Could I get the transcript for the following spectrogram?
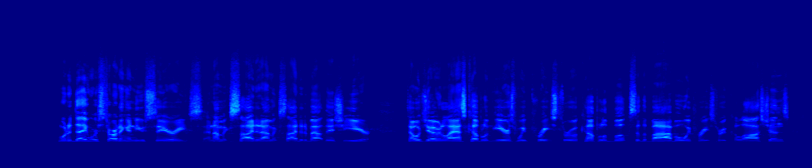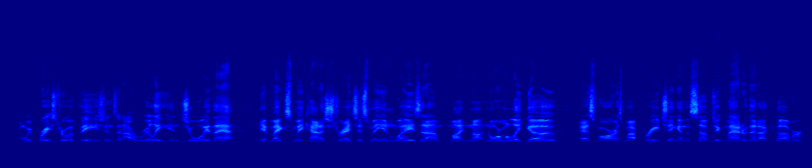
Well, today we're starting a new series, and I'm excited. I'm excited about this year. Told you over the last couple of years we preached through a couple of books of the Bible. We preached through Colossians and we preached through Ephesians, and I really enjoy that. It makes me kind of stretches me in ways that I might not normally go as far as my preaching and the subject matter that I cover.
